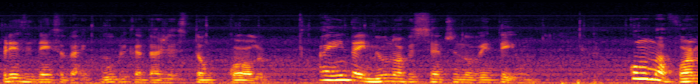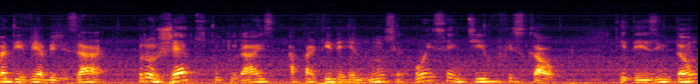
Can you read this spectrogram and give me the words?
Presidência da República da gestão Collor, ainda em 1991, como uma forma de viabilizar projetos culturais a partir de renúncia ou incentivo fiscal, que desde então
